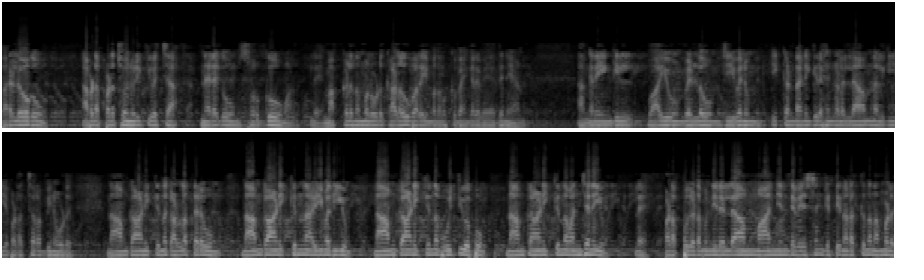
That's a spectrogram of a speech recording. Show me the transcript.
പരലോകവും അവിടെ പടച്ചോൻ ഒരുക്കി വെച്ച നരകവും സ്വർഗവുമാണ് അല്ലെ? മക്കൾ നമ്മളോട് കളവ് പറയുമ്പോൾ നമുക്ക് ഭയങ്കര വേദനയാണ്. അങ്ങനെയെങ്കിൽ വായുവും വെള്ളവും ജീവനും ഇക്കണ്ട അനുഗ്രഹങ്ങളെല്ലാം നൽകിയ പടച്ചറബിനോട് നാം കാണിക്കുന്ന കള്ളത്തരവും നാം കാണിക്കുന്ന അഴിമതിയും നാം കാണിക്കുന്ന പൂറ്റിവെപ്പും നാം കാണിക്കുന്ന വഞ്ചനയും അല്ലെ? പടപ്പുകട മുന്നിലെല്ലാം മാന്യന്റെ വേഷം കെട്ടി നടക്കുന്ന നമ്മൾ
